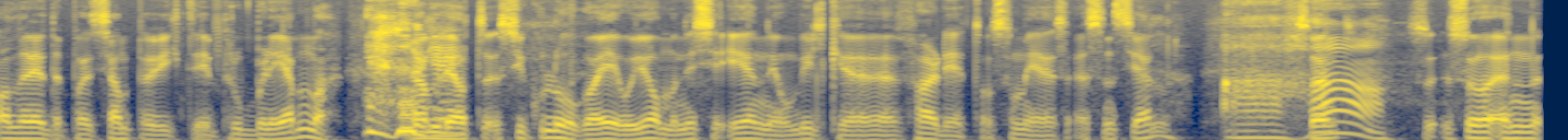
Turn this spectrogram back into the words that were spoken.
allerede på et kjempeviktig problem. Da. Nemlig at psykologer er jo jammen ikke enige om hvilke ferdigheter som er essensielle. Så, så, en,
